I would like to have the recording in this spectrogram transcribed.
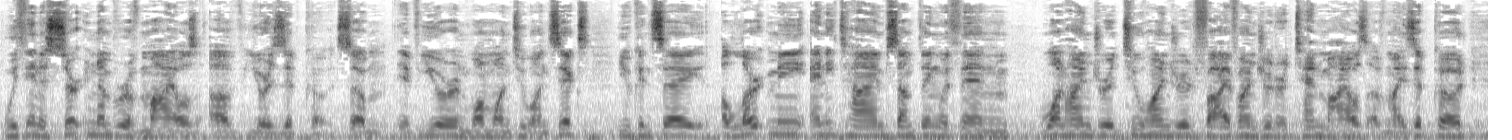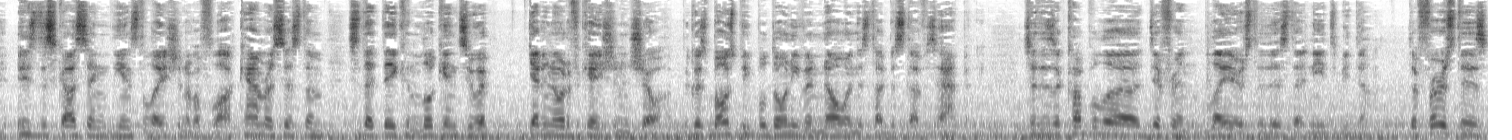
within a certain number of miles of your zip code. So if you're in 11216, you can say, alert me anytime something within 100, 200, 500, or 10 miles of my zip code is discussing the installation of a flock camera system so that they can look into it, get a notification, and show up. Because most people don't even know when this type of stuff is happening. So there's a couple of different layers to this that need to be done. The first is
